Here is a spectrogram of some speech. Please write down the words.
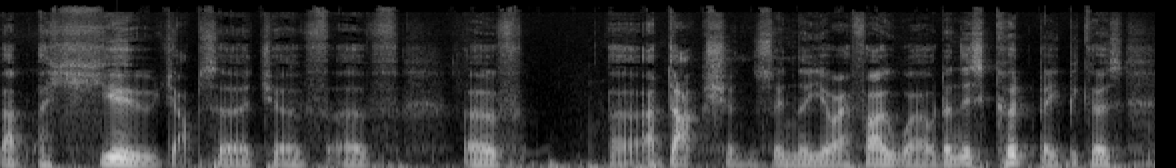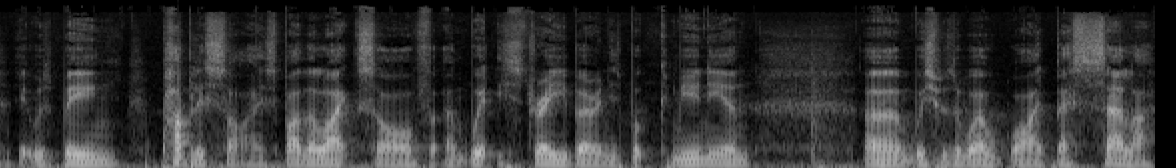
a, a huge upsurge of of, of uh, abductions in the UFO world, and this could be because it was being publicised by the likes of um, Whitley Strieber in his book Communion, um, which was a worldwide bestseller.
